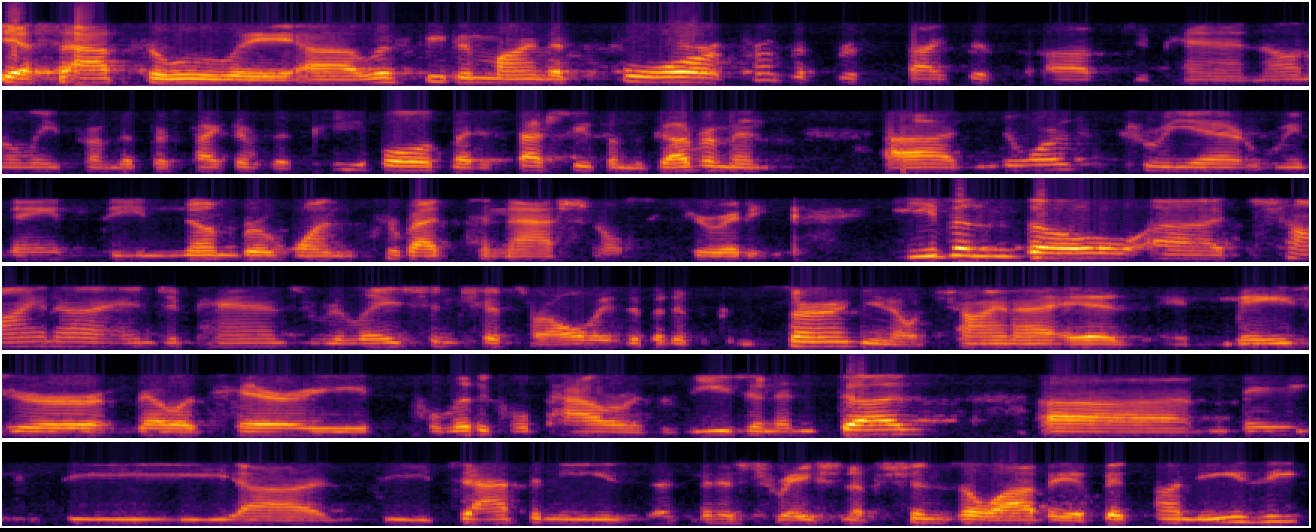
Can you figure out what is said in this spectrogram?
Yes, absolutely. Uh, let's keep in mind that for from the perspective of Japan, not only from the perspective of the people, but especially from the government, uh, North Korea remains the number one threat to national security. Even though uh, China and Japan's relationships are always a bit of a concern, you know, China is a major military, political power in the region and does uh, make the uh, the Japanese administration of Shinzo Abe a bit uneasy.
